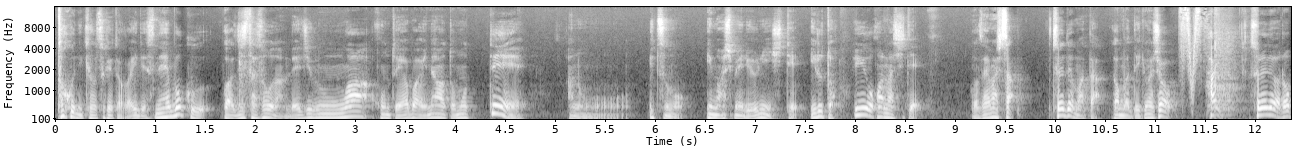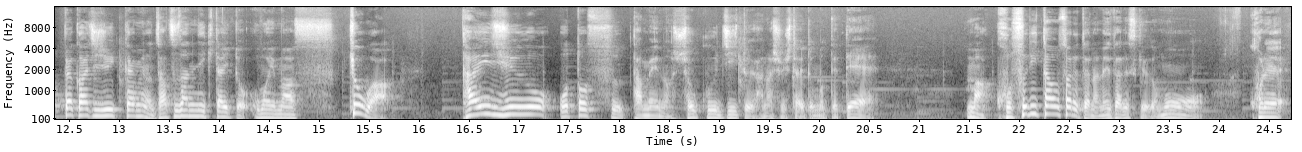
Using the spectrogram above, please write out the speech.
特に気をつけた方がいいですね。僕は実際そうなんで自分は本当やばいなと思ってあのいつも戒めるようにしているというお話でございました。それではまた頑張っていきましょう。はい。それでは681回目の雑談に行きたいと思います。今日は体重を落とすための食事という話をしたいと思っててまあこすり倒されたようなネタですけれどもこれ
